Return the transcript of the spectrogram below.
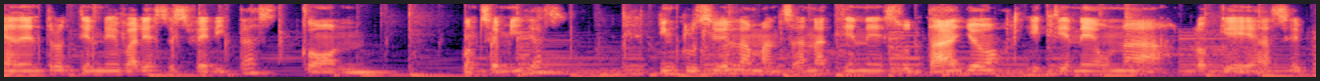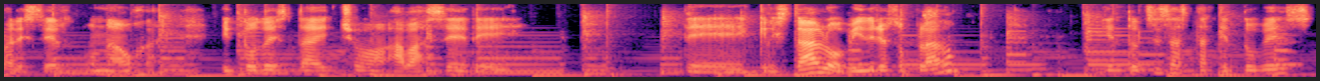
adentro tiene varias esferitas con, con semillas. Inclusive la manzana tiene su tallo y tiene una lo que hace parecer una hoja y todo está hecho a base de de cristal o vidrio soplado. Y entonces hasta que tú ves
